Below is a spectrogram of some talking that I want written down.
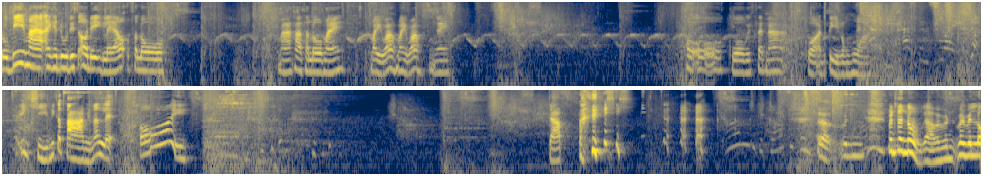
ลูบี้มา I can do this all day อีกแล้ว สโล มาค่ะ สโลไหมไม่ว่าไม่ว่ายังไง โอ้โอ้กลัววิกซน่ากลัวอันตีลงหัว ไอ้ขีมนี่ก็ตามอยู่นั่นแหละ โอ้ยจับแบบมันมันสนุกอะมันมันเป็นโล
